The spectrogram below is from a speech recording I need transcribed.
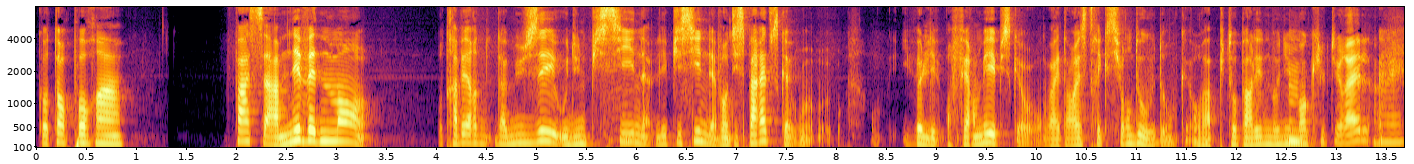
contemporain, face à un événement au travers d'un musée ou d'une piscine, les piscines elles vont disparaître parce qu'il va veulent les enfermer puisqu'on va être en restriction d'eau. Donc on va plutôt parler de monuments Mm. culturels. Ouais.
